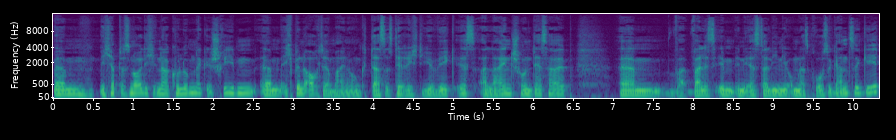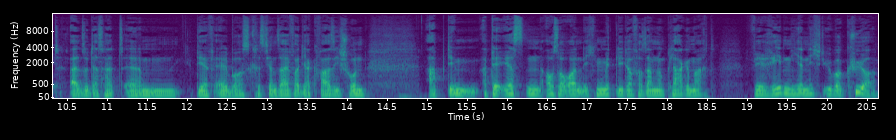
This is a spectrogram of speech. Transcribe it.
ähm, ich habe das neulich in einer Kolumne geschrieben. Ähm, ich bin auch der Meinung, dass es der richtige Weg ist. Allein schon deshalb, ähm, weil es eben in erster Linie um das große Ganze geht. Also das hat ähm, DFL-Boss Christian Seifert ja quasi schon ab dem ab der ersten außerordentlichen Mitgliederversammlung klargemacht. Wir reden hier nicht über Kür,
